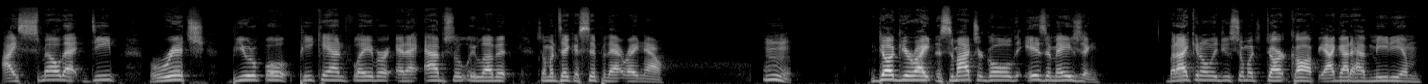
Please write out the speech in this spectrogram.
I smell that deep, rich, beautiful pecan flavor, and I absolutely love it. So I'm to take a sip of that right now. Mmm. Doug, you're right. The Sumatra Gold is amazing but I can only do so much dark coffee. I got to have medium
